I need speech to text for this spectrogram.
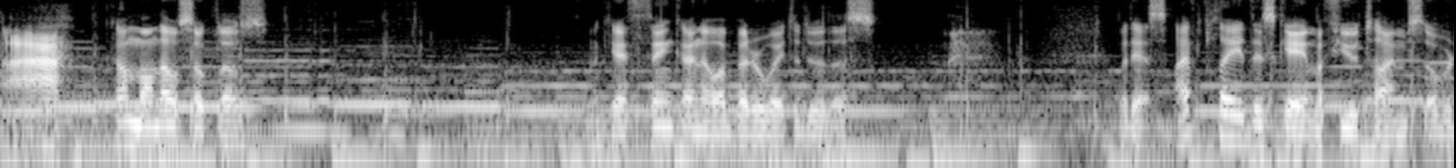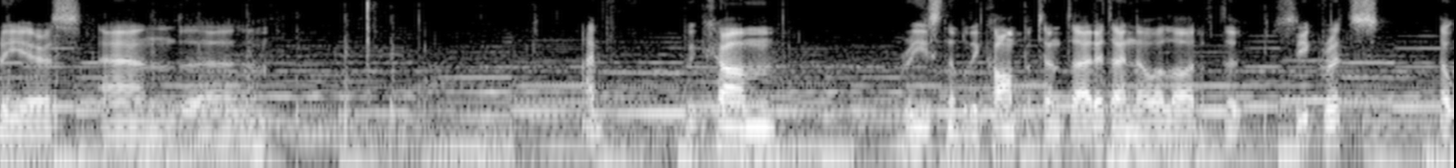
Ah, come on, that was so close. Okay, I think I know a better way to do this. But yes, I've played this game a few times over the years, and uh, I've become reasonably competent at it. I know a lot of the secrets. Oh,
